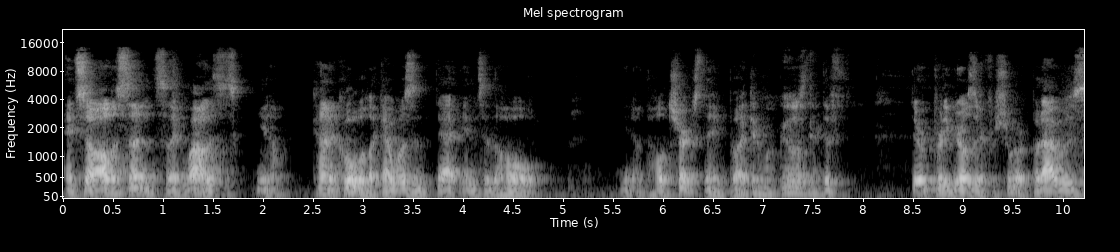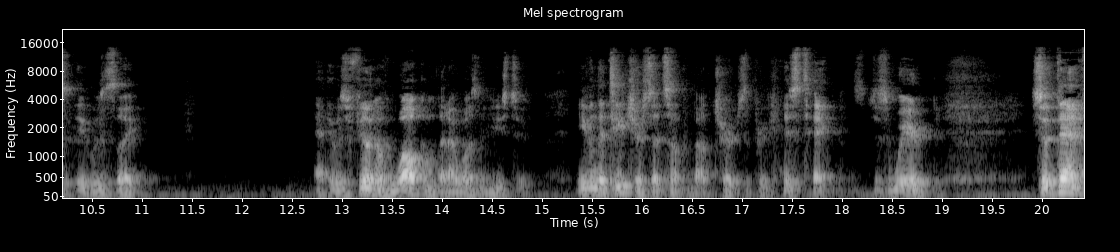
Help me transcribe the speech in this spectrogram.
And so all of a sudden, it's like, wow, this is you know kind of cool. Like I wasn't that into the whole, you know, the whole church thing, but But there were girls there. the there were pretty girls there for sure. But I was it was like it was a feeling of welcome that I wasn't used to. Even the teacher said something about church the previous day. It's just weird. So then,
